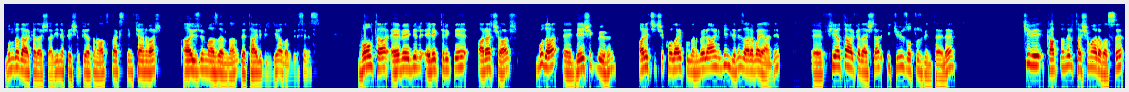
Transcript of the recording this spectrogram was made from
Bunda da arkadaşlar yine peşin fiyatına 6 taksit imkanı var. A101 mağazalarından detaylı bilgi alabilirsiniz. Volta EV1 elektrikli araç var. Bu da e, değişik bir ürün. Araç içi kolay kullanım. Böyle aynı bildiğiniz araba yani. E, fiyatı arkadaşlar 230.000 TL. Kiwi katlanır taşıma arabası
